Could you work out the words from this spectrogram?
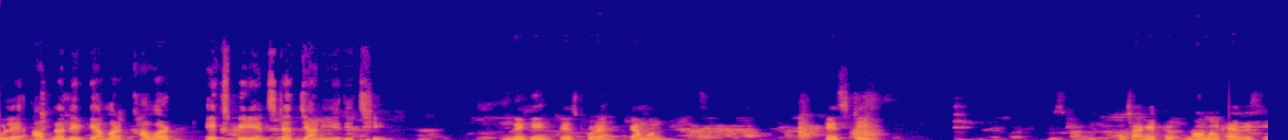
বলে আপনাদেরকে আমার খাওয়ার এক্সপিরিয়েন্সটা জানিয়ে দিচ্ছি। দেখি টেস্ট করে কেমন? টেস্টি আচ্ছা আগে একটু নর্মাল খেয়ে দেখি।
